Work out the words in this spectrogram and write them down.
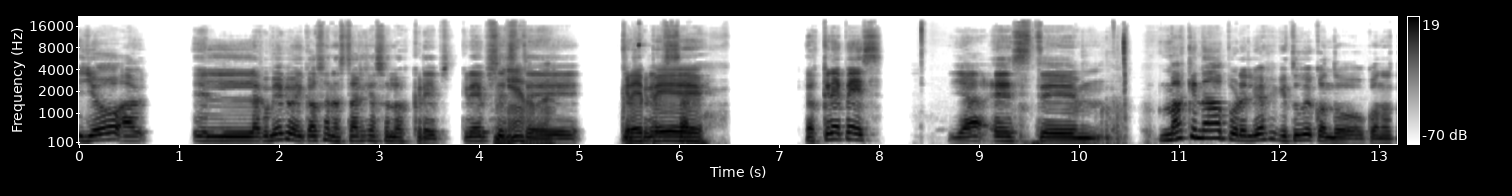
Yo. a- el- la comida que me causa nostalgia son los crepes. Crepes, Mierda. este. Crepe... Los crepes. Ya, este. Más que nada por el viaje que tuve cuando, cuando,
